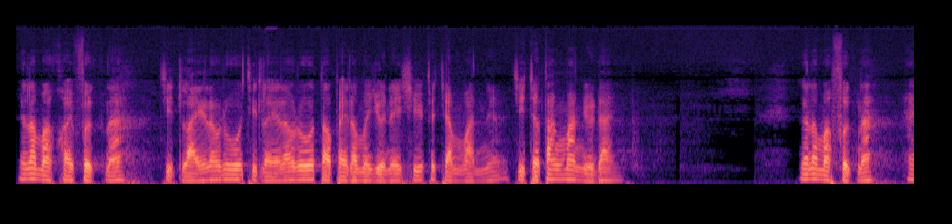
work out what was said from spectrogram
นี่เรามาคอยฝึกนะ จิตไหลแล้วรู้จิตไหลแล้วรู้ต่อไปเรามาอยู่ในชีวิตประจำวันเนี่ยจิตจะตั้งมั่นอยู่ได้งั้นเรามาฝึกนะ ให้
